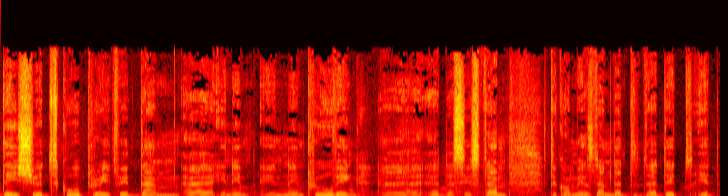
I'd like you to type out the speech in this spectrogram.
they should cooperate with them uh, in in improving uh, the system to convince them that that it it,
